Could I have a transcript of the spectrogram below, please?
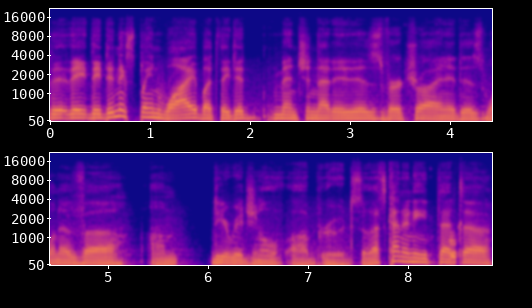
they, they they didn't explain why, but they did mention that it is Vrtra and it is one of uh, um the original uh, brood. So that's kind of neat that uh,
